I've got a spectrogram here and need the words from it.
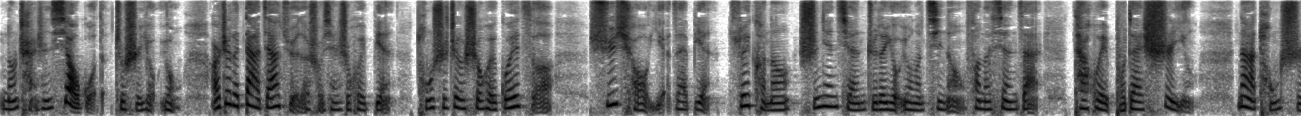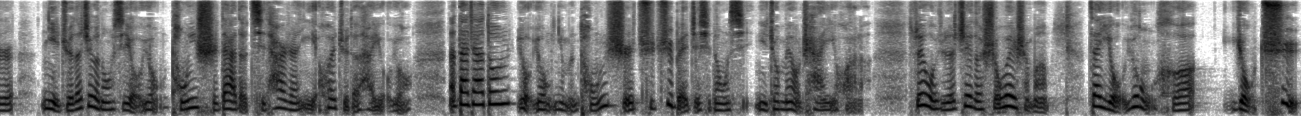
能产生效果的，就是有用。而这个大家觉得，首先是会变，同时这个社会规则需求也在变，所以可能十年前觉得有用的技能，放到现在它会不再适应。那同时，你觉得这个东西有用，同一时代的其他人也会觉得它有用。那大家都有用，你们同时去具备这些东西，你就没有差异化了。所以我觉得这个是为什么在有用和有趣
